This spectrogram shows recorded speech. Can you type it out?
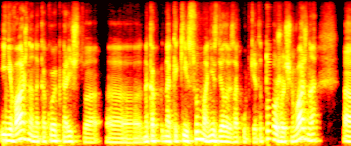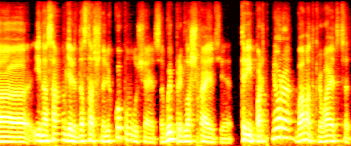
и неважно, на какое количество, на, как, на какие суммы они сделали закупки. Это тоже очень важно. И на самом деле достаточно легко получается. Вы приглашаете три партнера, вам открывается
